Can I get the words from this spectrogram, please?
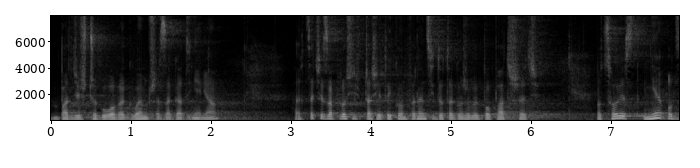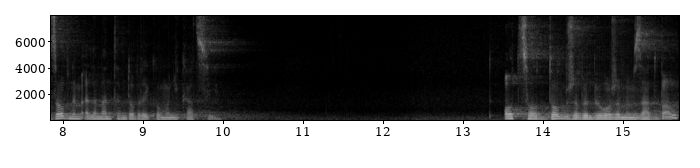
bardziej szczegółowe, głębsze zagadnienia. Ale chcę Cię zaprosić w czasie tej konferencji do tego, żeby popatrzeć, no co jest nieodzownym elementem dobrej komunikacji. O co dobrze by było, żebym zadbał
